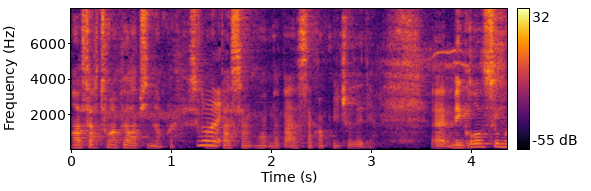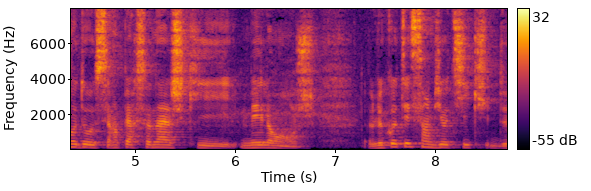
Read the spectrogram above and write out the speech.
On va faire tout un peu rapidement, quoi, parce qu'on n'a Ouais. pas, cin- on n'a pas 50 000 choses à dire. Mais grosso modo, c'est un personnage qui mélange le côté symbiotique de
